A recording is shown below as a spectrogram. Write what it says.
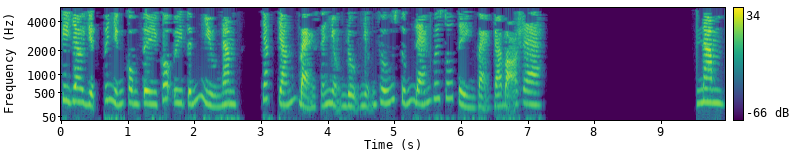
Khi giao dịch với những công ty có uy tín nhiều năm, chắc chắn bạn sẽ nhận được những thứ xứng đáng với số tiền bạn đã bỏ ra. 5.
